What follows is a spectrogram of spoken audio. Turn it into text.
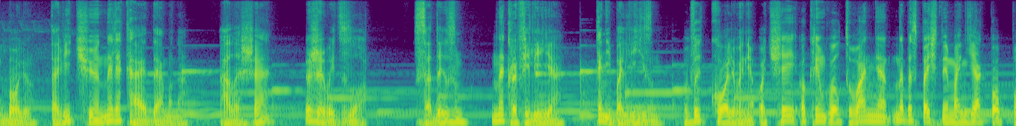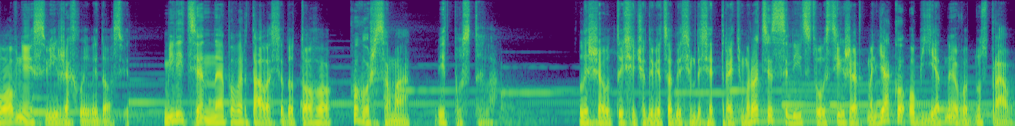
болю та відчаю не лякає демона, а лише живить зло. Садизм, некрофілія, канібалізм, виколювання очей, окрім гвалтування, небезпечний маньяк поповнює свій жахливий досвід. Міліція не поверталася до того, кого ж сама відпустила. Лише у 1983 році слідство усіх жертв маньяко об'єднує в одну справу.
